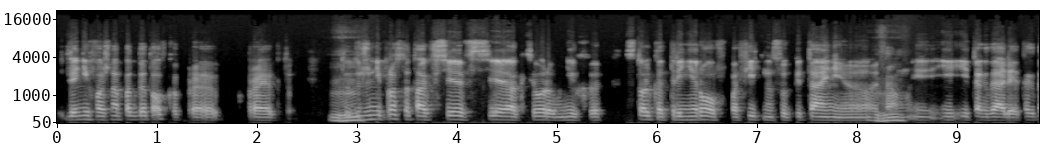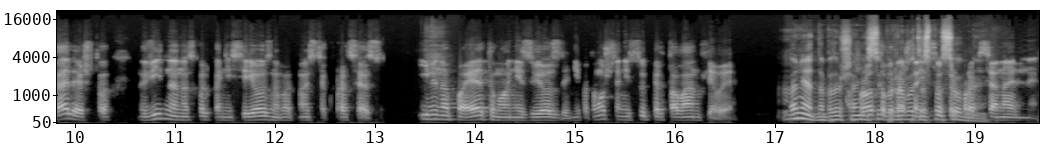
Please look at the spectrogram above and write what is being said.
для них важна подготовка к, про, к проекту. Mm-hmm. Тут же не просто так все, все актеры, у них столько тренеров по фитнесу, питанию mm-hmm. там, и, и, и так далее, и так далее, что видно, насколько они серьезно относятся к процессу. Именно поэтому они звезды, не потому что они супер талантливые, Понятно, потому что а они супер работоспособные. профессиональные.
